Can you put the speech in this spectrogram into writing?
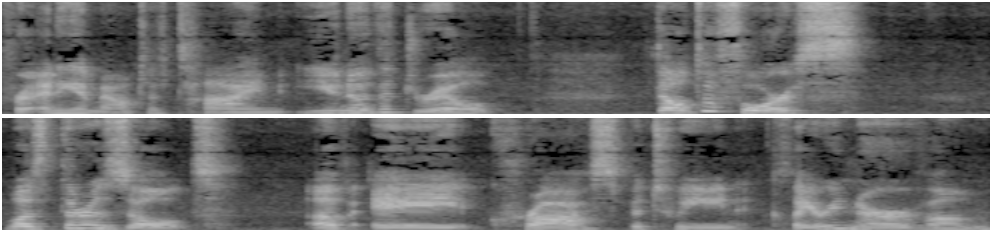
for any amount of time, you know the drill. Delta Force was the result of a cross between Clarinervium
